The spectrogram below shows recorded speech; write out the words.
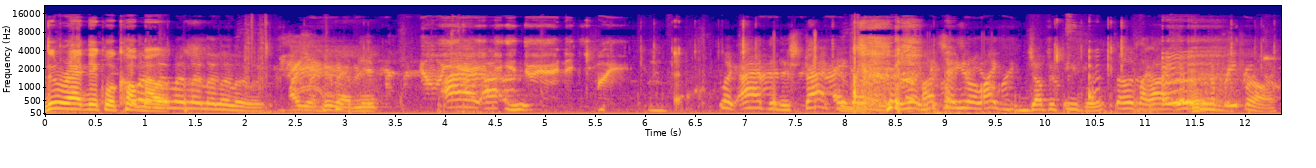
Do rag Nick will come look, out. look, look, look, look, look, look. Oh yeah, do that, Nick. I, I, look, I had to distract him. Hey, no. look, he say he don't like jumping people, so it's like, alright, it's a free for all.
